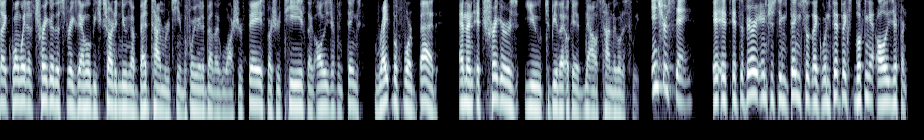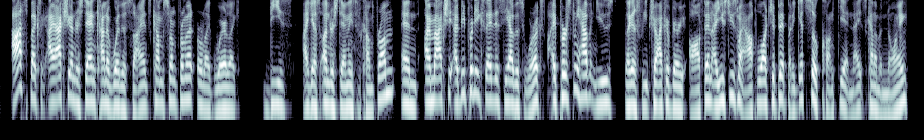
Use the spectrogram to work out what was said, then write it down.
like one way to trigger this, for example, would be starting doing a bedtime routine before you go to bed, like wash your face, brush your teeth, like all these different things right before bed. And then it triggers you to be like, okay, now it's time to go to sleep. Interesting. It, it, it's a very interesting thing. So like when Fitbit's looking at all these different aspects, like I actually understand kind of where the science comes from from it, or like where like these I guess understandings have come from. And I'm actually I'd be pretty excited to see how this works. I personally haven't used like a sleep tracker very often. I used to use my Apple Watch a bit, but it gets so clunky at night. It's kind of annoying.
